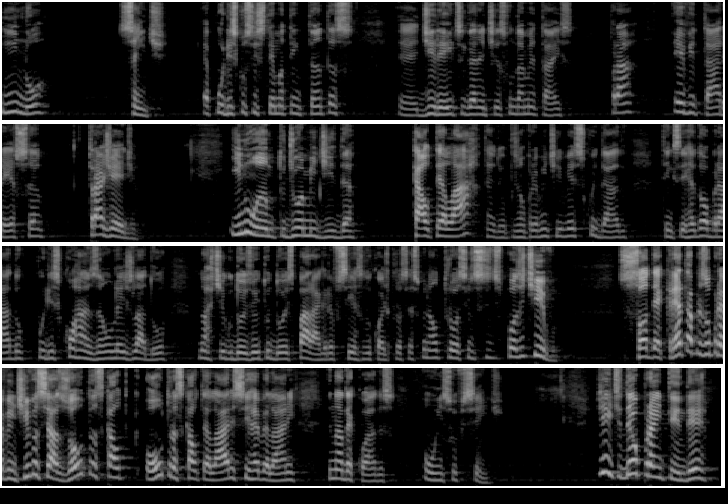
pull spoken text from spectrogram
inocente. É por isso que o sistema tem tantos é, direitos e garantias fundamentais para evitar essa tragédia. E no âmbito de uma medida cautelar, né, de uma prisão preventiva, esse cuidado tem que ser redobrado. Por isso, com razão, o legislador, no artigo 282, parágrafo 6 do Código de Processo Penal, trouxe esse dispositivo. Só decreta a prisão preventiva se as outras, outras cautelares se revelarem inadequadas ou insuficientes. Gente, deu para entender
